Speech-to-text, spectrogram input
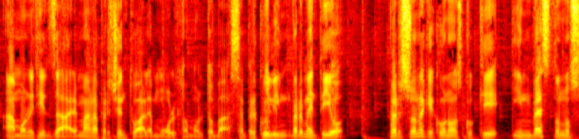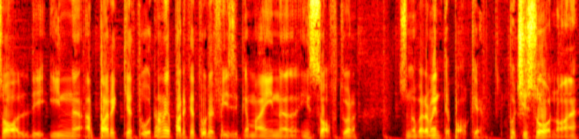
a monetizzare, ma la percentuale è molto molto bassa. Per cui veramente io, persone che conosco che investono soldi in apparecchiature, non apparecchiature fisiche, ma in, in software, sono veramente poche. Poi ci sono, eh,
